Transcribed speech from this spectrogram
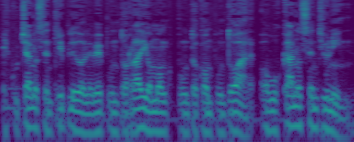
Escuchanos en www.radiomonk.com.ar o buscanos en TuneIn.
